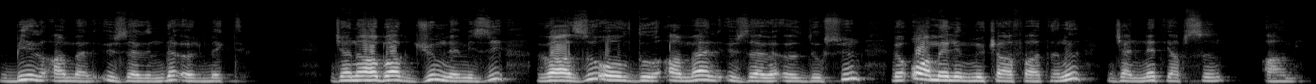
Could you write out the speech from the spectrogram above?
bir amel üzerinde ölmektir. Cenab-ı Hak cümlemizi razı olduğu amel üzere öldürsün ve o amelin mükafatını cennet yapsın. Amin.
